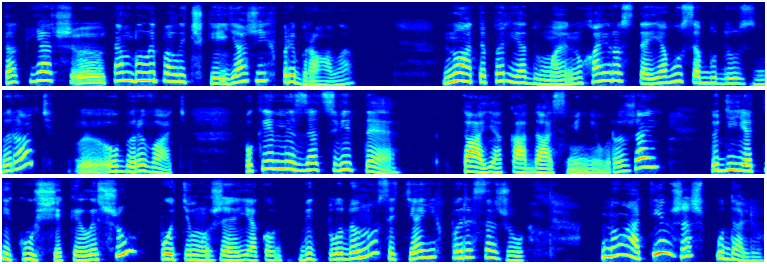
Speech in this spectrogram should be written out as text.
Так я ж, е, там були палички, я ж їх прибрала. Ну, а тепер я думаю, ну хай росте, я вуса буду збирати, е, обривати, поки не зацвіте та, яка дасть мені врожай, тоді я ті кущики лишу, потім уже як відплодоносить, я їх пересажу. Ну, а ті вже ж удалю.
